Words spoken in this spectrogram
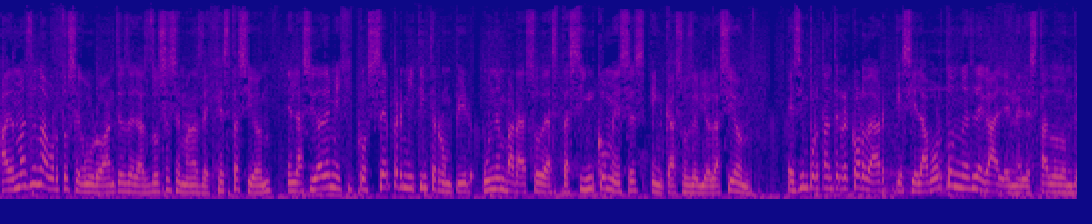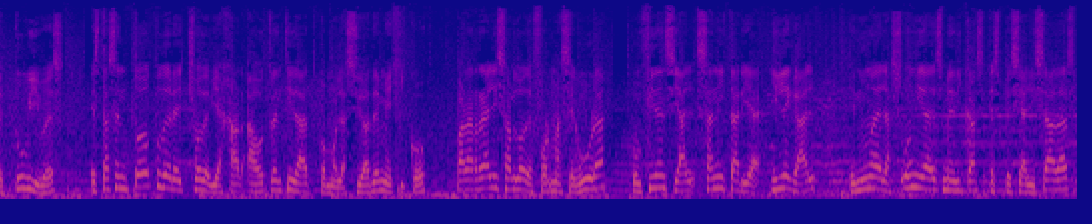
Además de un aborto seguro antes de las 12 semanas de gestación, en la Ciudad de México se permite interrumpir un embarazo de hasta 5 meses en casos de violación. Es importante recordar que si el aborto no es legal en el estado donde tú vives, estás en todo tu derecho de viajar a otra entidad como la Ciudad de México para realizarlo de forma segura, confidencial, sanitaria y legal en una de las unidades médicas especializadas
